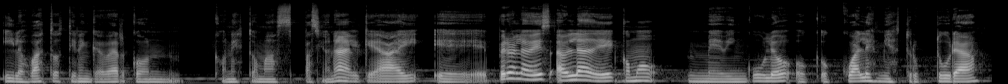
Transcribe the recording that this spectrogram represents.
y los bastos tienen que ver con, con esto más pasional que hay, eh, pero a la vez habla de cómo me vinculo o cuál es mi estructura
